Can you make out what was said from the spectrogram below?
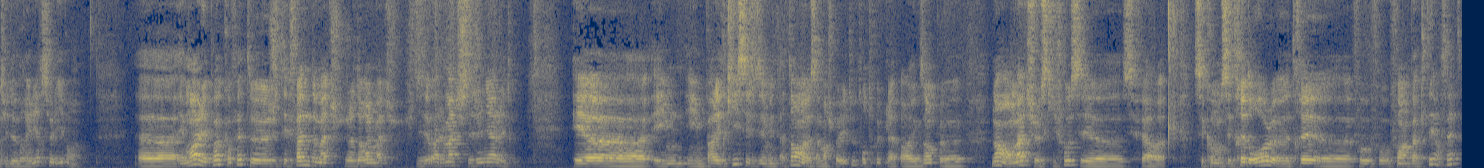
tu devrais lire ce livre. Euh, et moi, à l'époque, en fait, euh, j'étais fan de match, j'adorais le match. Je disais, ouais, le match, c'est génial et tout. Et, euh, il, me- parlait de Kiss et je disais, mais attends, ça marche pas du tout ton truc là. Par exemple, euh, non, en match, ce qu'il faut, c'est euh, faire. euh, C'est comment c'est très drôle, euh, très. euh, faut, faut, faut impacter en fait.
